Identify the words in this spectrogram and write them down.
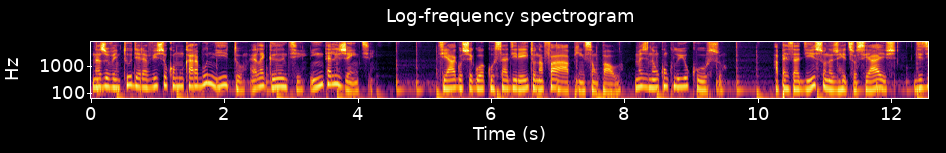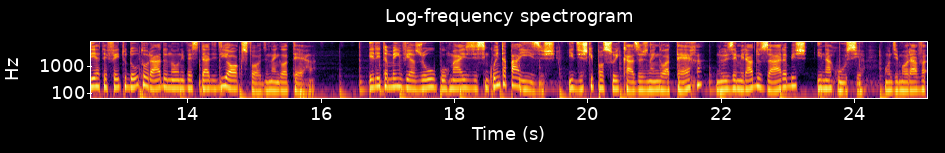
Na juventude era visto como um cara bonito, elegante e inteligente. Tiago chegou a cursar direito na FAAP em São Paulo, mas não concluiu o curso. Apesar disso, nas redes sociais, dizia ter feito doutorado na Universidade de Oxford, na Inglaterra. Ele também viajou por mais de 50 países e diz que possui casas na Inglaterra, nos Emirados Árabes e na Rússia, onde morava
